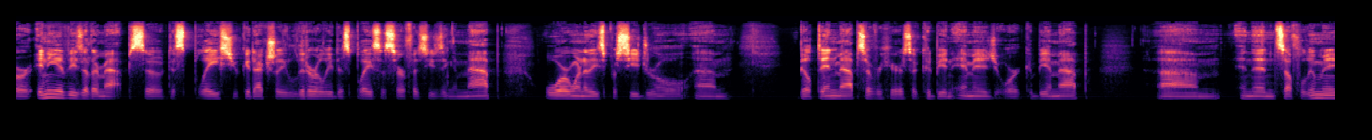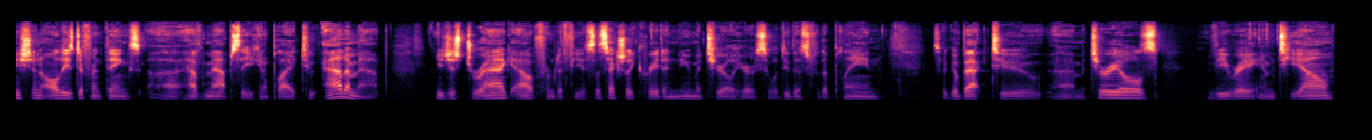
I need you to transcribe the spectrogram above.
or any of these other maps. So displace, you could actually literally displace a surface using a map or one of these procedural um, built-in maps over here. So it could be an image or it could be a map. Um, and then self-illumination, all these different things uh, have maps that you can apply. To add a map, you just drag out from diffuse. Let's actually create a new material here. So we'll do this for the plane. So go back to uh, materials, V-Ray MTL.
